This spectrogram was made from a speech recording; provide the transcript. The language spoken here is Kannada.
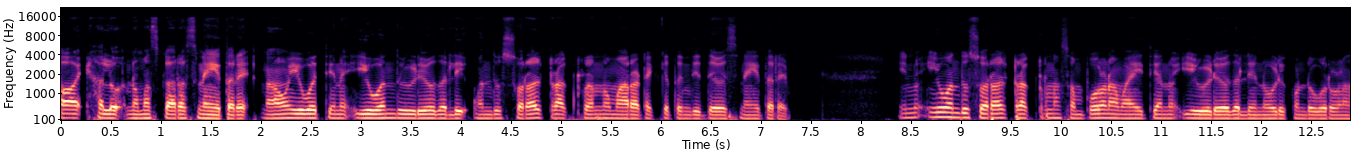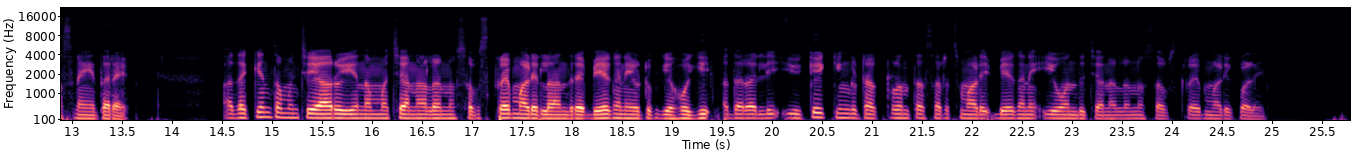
ಹಾಯ್, ಹಲೋ, ನಮಸ್ಕಾರ ಸ್ನೇಹಿತರೆ. ನಾವು ಇವತ್ತಿನ ಈ ಒಂದು ವಿಡಿಯೋದಲ್ಲಿ ಒಂದು ಸ್ವರಾಜ್ ಟ್ರ್ಯಾಕ್ಟ್ರನ್ನು ಮಾರಾಟಕ್ಕೆ ತಂದಿದ್ದೇವೆ ಸ್ನೇಹಿತರೆ. ಇನ್ನು ಈ ಒಂದು ಸ್ವರಾಜ್ ಟ್ರಾಕ್ಟರ್ನ ಸಂಪೂರ್ಣ ಮಾಹಿತಿಯನ್ನು ಈ ವಿಡಿಯೋದಲ್ಲಿ ನೋಡಿಕೊಂಡು ಬರೋಣ ಸ್ನೇಹಿತರೆ. ಅದಕ್ಕಿಂತ ಮುಂಚೆ ಯಾರು ಈ ನಮ್ಮ ಚಾನಲನ್ನು ಸಬ್ಸ್ಕ್ರೈಬ್ ಮಾಡಿಲ್ಲ ಅಂದರೆ ಬೇಗನೆ ಯೂಟ್ಯೂಬ್ಗೆ ಹೋಗಿ, ಅದರಲ್ಲಿ ಯು ಕೆ ಕಿಂಗ್ ಟ್ರಾಕ್ಟರ್ ಅಂತ ಸರ್ಚ್ ಮಾಡಿ ಬೇಗನೆ ಈ ಒಂದು ಚಾನಲನ್ನು ಸಬ್ಸ್ಕ್ರೈಬ್ ಮಾಡಿಕೊಳ್ಳಿ.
